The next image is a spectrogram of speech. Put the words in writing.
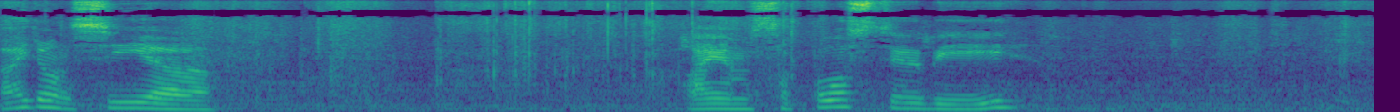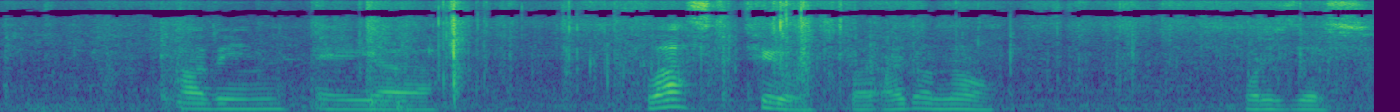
I don't see uh I am supposed to be having a uh, flask too, but I don't know. What is this?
